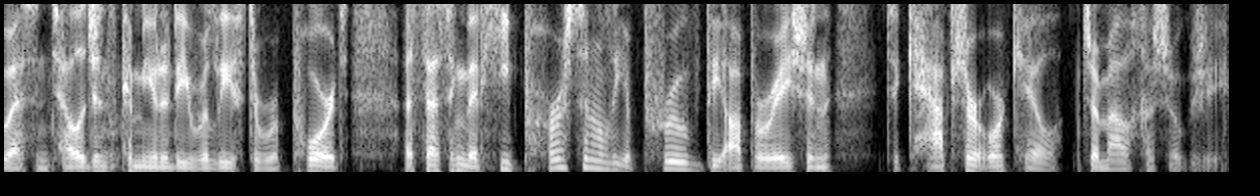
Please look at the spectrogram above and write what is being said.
U.S. intelligence community released a report assessing that he personally approved the operation to capture or kill Jamal Khashoggi.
